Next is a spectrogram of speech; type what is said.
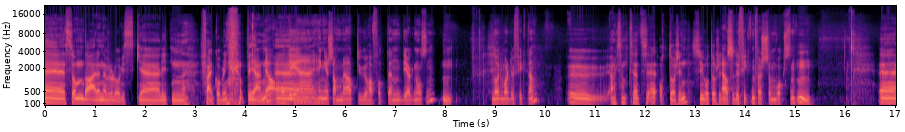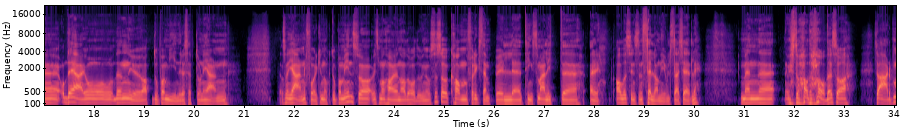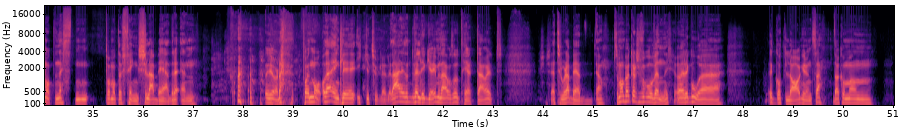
Eh, som da er en nevrologisk eh, liten feilkobling oppi hjernen. Ja, og det Eh, henger sammen med at du har fått den diagnosen. Når var du fikk den? Øh, ja, ikke sant? Åtte år siden. Syv-åtte år siden. Ja, Så Du fikk den først som voksen. Eh, og det er jo Den gjør at dopaminreseptoren i hjernen Altså Hjernen får ikke nok dopamin, så hvis man har en ADHD-diagnose, så kan f.eks. Eh, ting som er litt uh, Eller alle syns en selvangivelse er kjedelig. Men hvis du har ADHD, så, så er det på en måte nesten på en måte Fengsel er bedre enn å, gjøre det. På en måte. Og det er egentlig ikke tull heller. Det er liksom veldig gøy, men det er også helt, det er helt jeg tror det er bedre ja. Så man bør kanskje få gode venner. Eller gode Et godt lag rundt seg. Da kan man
